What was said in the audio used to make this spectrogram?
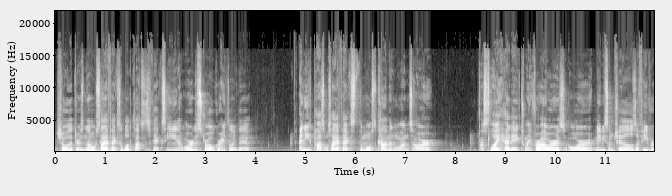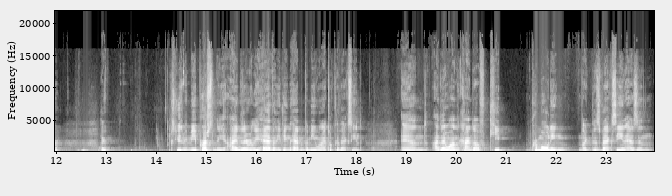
show that there's no side effects of blood clots this vaccine or the stroke or anything like that." Any possible side effects, the most common ones are a slight headache 24 hours or maybe some chills, a fever. Like excuse me, me personally, I didn't really have anything that happened to me when I took the vaccine. And I didn't want to kind of keep promoting like this vaccine as in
